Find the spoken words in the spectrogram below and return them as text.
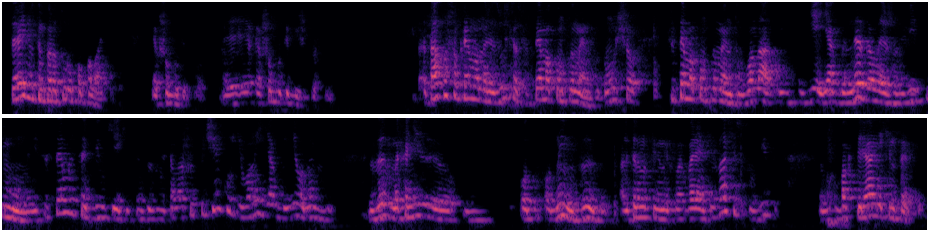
середню температуру по палаті, якщо бути е, якщо бути більш простим. Та- Також окремо аналізується система комплементу, тому що система комплементу вона є якби незалежною від імунної системи. Це білки, які синтезуються нашою печінкою, і вони якби є одним з, з механізм, одним з альтернативних варіантів захисту від бактеріальних інфекцій.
